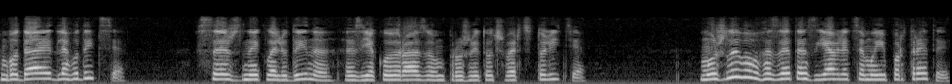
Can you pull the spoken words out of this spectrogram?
бодай для годиться. Все ж зникла людина, з якою разом прожито чверть століття. Можливо, в газетах з'являться мої портрети.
